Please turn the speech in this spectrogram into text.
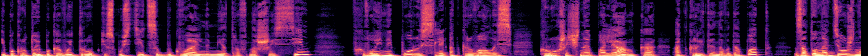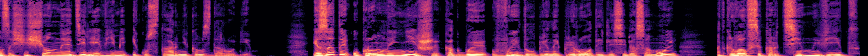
и по крутой боковой тропке спуститься буквально метров на шесть-семь, в хвойной поросли открывалась крошечная полянка, открытая на водопад, зато надежно защищенная деревьями и кустарником с дороги. Из этой укромной ниши, как бы выдолбленной природой для себя самой, открывался картинный вид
